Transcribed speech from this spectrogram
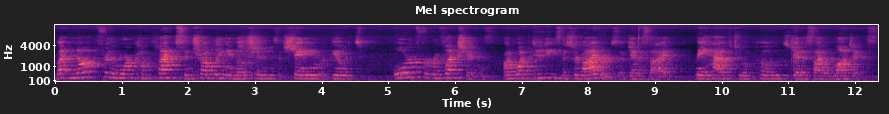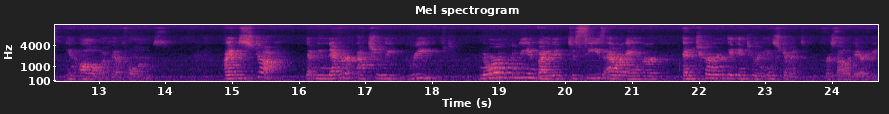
but not for the more complex and troubling emotions of shame or guilt, or for reflections on what duties the survivors of genocide may have to oppose genocidal logics in all of their forms. I am struck that we never actually grieved, nor were we invited to seize our anger and turn it into an instrument for solidarity.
